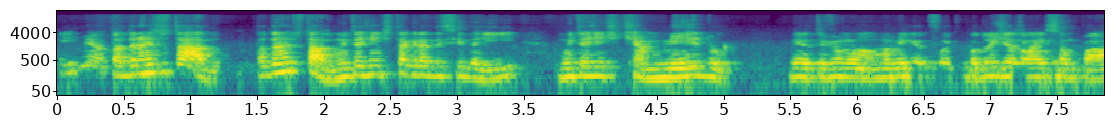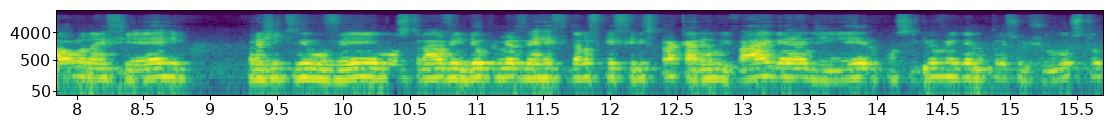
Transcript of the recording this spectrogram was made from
E, meu, tá dando resultado tá dando resultado. Muita gente está agradecida aí, muita gente tinha medo. Meu, teve uma, uma amiga que foi, ficou dois dias lá em São Paulo, na FR, para a gente desenvolver, mostrar, vender o primeiro VRF dela. Fiquei feliz pra caramba e vai ganhar dinheiro, conseguiu vender no preço justo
